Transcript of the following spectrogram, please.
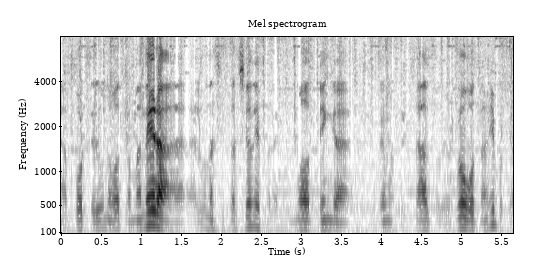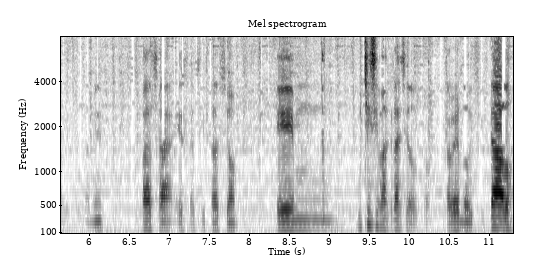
aporte de una u otra manera algunas situaciones para que no tenga problemas de salto, de robo también, porque a veces también pasa esa situación. Em, muchísimas gracias, doctor, por habernos visitado,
